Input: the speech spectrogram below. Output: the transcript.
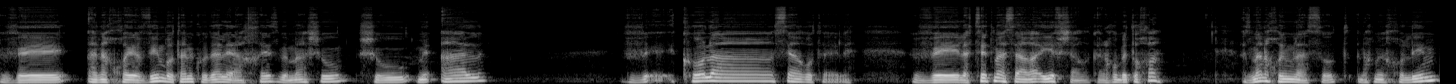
ואנחנו חייבים באותה נקודה להיאחז במשהו שהוא מעל וכל הסערות האלה. ולצאת מהסערה אי אפשר, כי אנחנו בתוכה. אז מה אנחנו יכולים לעשות? אנחנו יכולים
